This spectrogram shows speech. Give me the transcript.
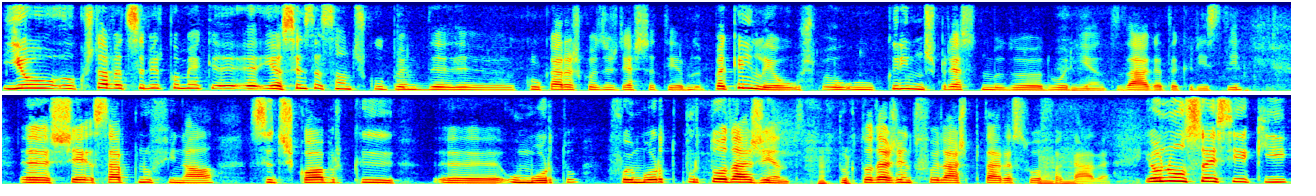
e eu, eu gostava de saber como é que a, a sensação, desculpem de, de, colocar as coisas desta termo, para quem leu o, o Crime Expresso do, do, do, Oriente, da Agatha Christie, uh, sabe que no final se descobre que uh, o morto foi morto por toda a gente, porque toda a gente foi lá espetar a sua uhum. facada. Eu não sei se aqui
